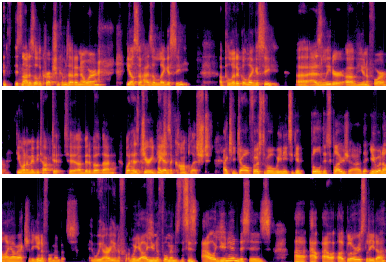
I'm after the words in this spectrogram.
it's, it's not as though the corruption comes out of nowhere. he also has a legacy, a political legacy uh, as leader of Unifor. Do you want to maybe talk to, to a bit about that? What has Jerry Dias actually, accomplished? Actually, Joel, first of all, we need to give full disclosure that you and I are actually Unifor members. We are Unifor. We are Unifor members. This is our union. This is uh, our, our, our, glorious leader.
